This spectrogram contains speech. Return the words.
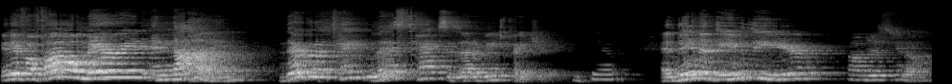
And if I file married and nine, they're going to take less taxes out of each paycheck. Yeah. And then at the end of the year, I'll just, you know,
